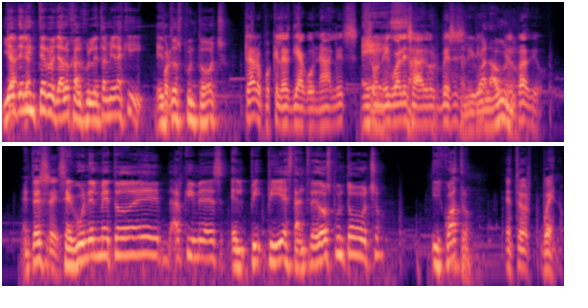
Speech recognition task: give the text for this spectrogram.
y el del interno ya lo calculé también aquí, es 2.8. Claro, porque las diagonales son iguales a dos veces el, igual a uno. el radio. Entonces, según el método de Arquímedes, el pi, está entre 2.8 y 4. Entonces, bueno,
